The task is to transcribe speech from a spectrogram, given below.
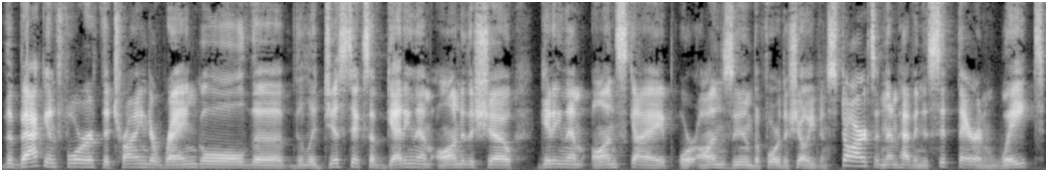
the back and forth, the trying to wrangle, the the logistics of getting them onto the show, getting them on Skype or on Zoom before the show even starts, and them having to sit there and wait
